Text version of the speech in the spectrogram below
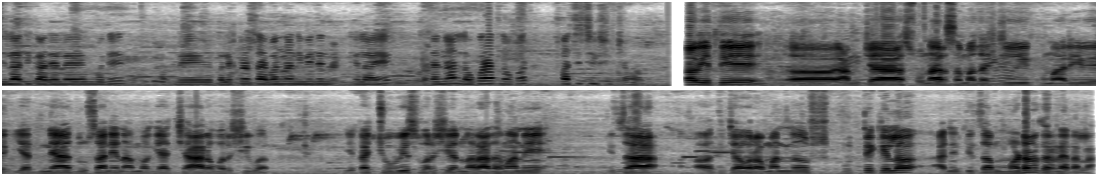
जिल्हाधिकारी कार्यालयामध्ये आपले कलेक्टर साहेबांना निवेदन केलं आहे त्यांना लवकरात लवकर फाशीची शिक्षा व्हावी. येथे आमच्या सोनार समाजाची कुमारी यज्ञा दुसाने नामक या चार वर्षीवर एका चोवीस वर्षीय नराधमाने तिचा तिच्यावर अमान्य कृत्य केलं आणि तिचा मर्डर करण्यात आला.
